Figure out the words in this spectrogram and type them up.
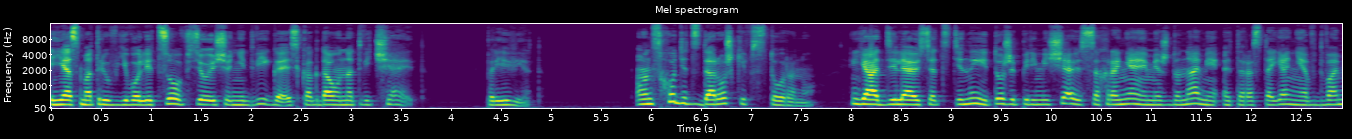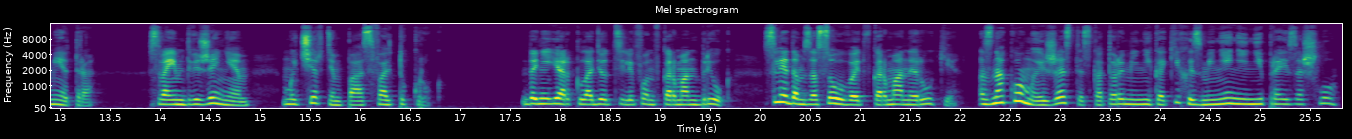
Я смотрю в его лицо, все еще не двигаясь, когда он отвечает. «Привет». Он сходит с дорожки в сторону. Я отделяюсь от стены и тоже перемещаюсь, сохраняя между нами это расстояние в два метра. Своим движением мы чертим по асфальту круг. Данияр кладет телефон в карман брюк, следом засовывает в карманы руки, Знакомые жесты, с которыми никаких изменений не произошло.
